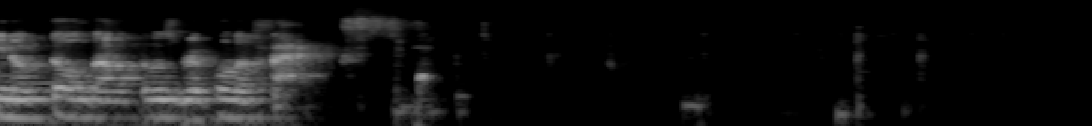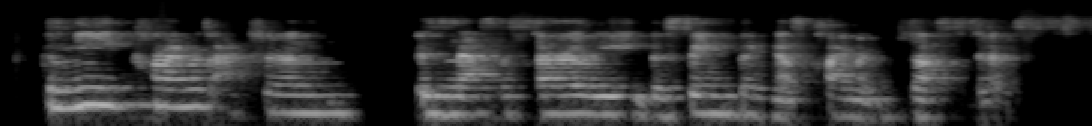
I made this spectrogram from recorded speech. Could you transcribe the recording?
you know, build out those ripple effects. To me, climate action is necessarily the same thing as climate justice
